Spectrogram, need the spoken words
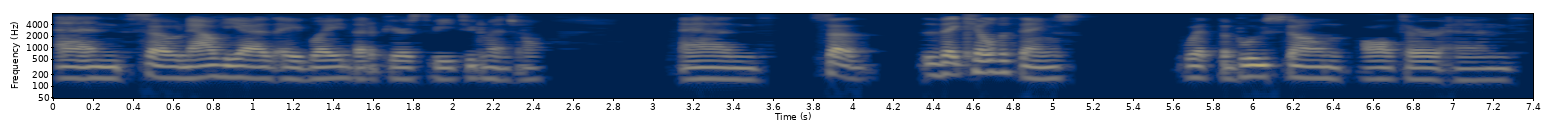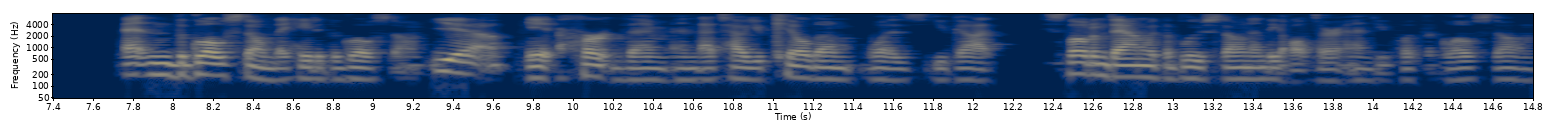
And so now he has a blade that appears to be two dimensional. And so they kill the things with the bluestone altar and and the glowstone. They hated the glowstone. Yeah. It hurt them, and that's how you killed them. Was you got slowed them down with the bluestone and the altar, and you put the glowstone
